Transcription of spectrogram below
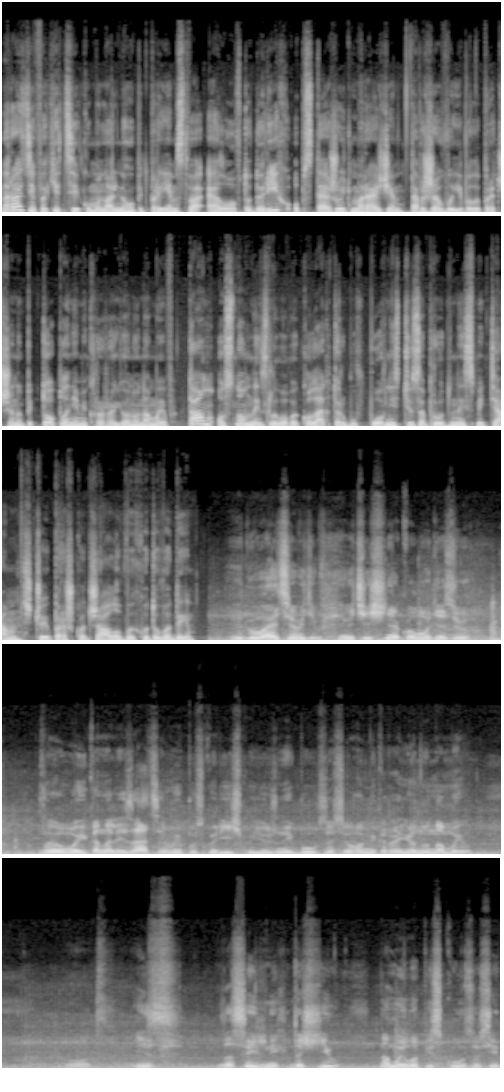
Наразі фахівці комунального підприємства «Елоавтодоріг» обстежують мережі та вже виявили причину підтоплення мікрорайону Намив. Там основний зливовий колектор був повністю забруднений сміттям, що й перешкоджало виходу води. Відбувається від- вичищення колодязю зливової каналізації, випуску річку Южний Буг з усього мікрорайону намив. От. Із засильних дощів намило піску з усіх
